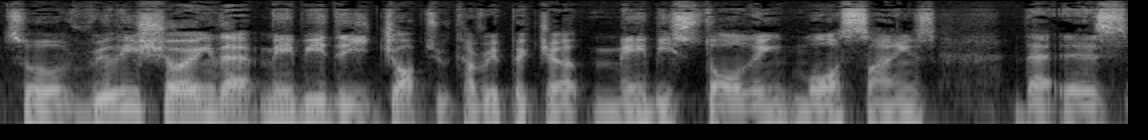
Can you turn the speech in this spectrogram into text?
So, really showing that maybe the jobs recovery picture may be stalling, more signs that is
